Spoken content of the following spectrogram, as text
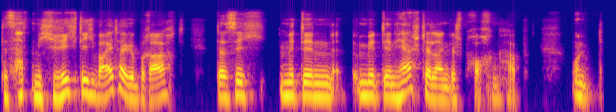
das hat mich richtig weitergebracht, dass ich mit den, mit den Herstellern gesprochen habe. Und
